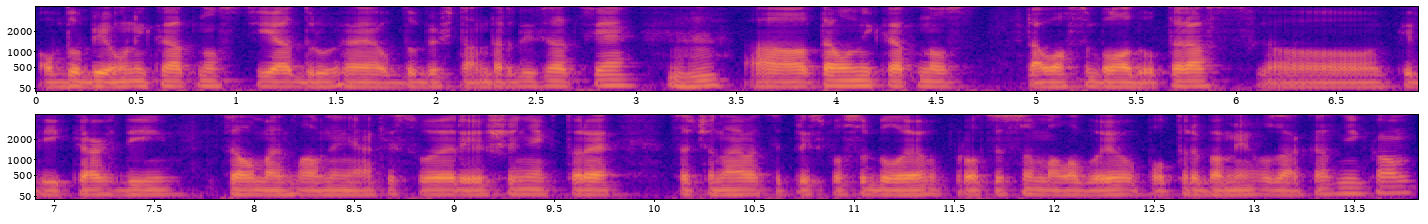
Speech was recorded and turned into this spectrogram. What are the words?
obdobie unikátnosti a druhé obdobie štandardizácie. Uh-huh. A tá unikátnosť tá vlastne bola doteraz, kedy každý chcel mať hlavne nejaké svoje riešenie, ktoré sa čo najviac prispôsobilo jeho procesom alebo jeho potrebám, jeho zákazníkom.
